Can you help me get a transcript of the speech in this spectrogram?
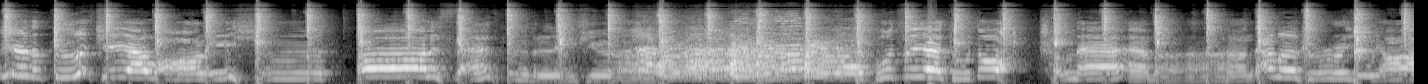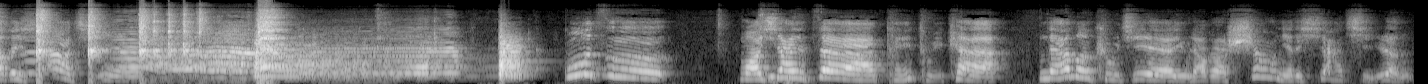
年的冬天行，了。到。南门南门口有两个下棋，公子往下一站，抬头一看，南门口前有两个上年的下棋人，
